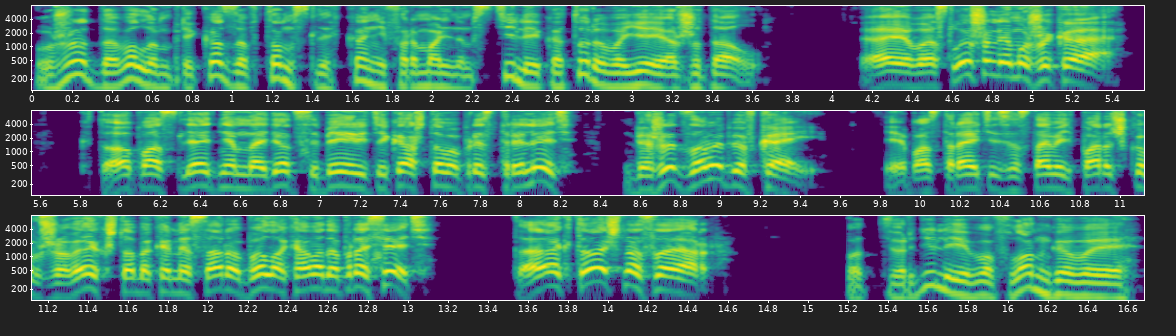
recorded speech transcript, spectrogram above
уже отдавал им приказы в том слегка неформальном стиле, которого я и ожидал. «Эй, вы слышали мужика? Кто последним найдет себе еретика, чтобы пристрелить, бежит за выпивкой! И постарайтесь оставить парочку в живых, чтобы комиссару было кого допросить! «Так точно, сэр!» Подтвердили его фланговые,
